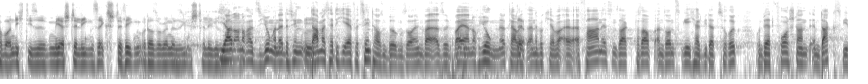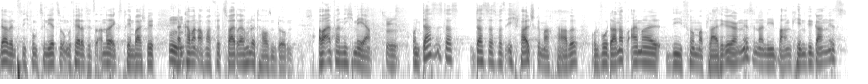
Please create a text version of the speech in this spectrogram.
Aber nicht diese mehrstelligen, sechsstelligen oder sogar eine siebenstellige Summe. Ja, und auch noch als Junge. Ne? Deswegen, mhm. damals hätte ich eher für 10.000 bürgen sollen, weil also war ja noch jung. Ne? Klar, wenn ja. jetzt einer wirklich erfahren ist und sagt, pass auf, ansonsten gehe ich halt wieder zurück und werde Vorstand im DAX wieder, wenn es nicht funktioniert, so ungefähr, das ist jetzt ein anderes Extrembeispiel, mhm. dann kann man auch mal für 200.000, 300.000 bürgen. Aber einfach nicht mehr. Mhm. Und das ist das, das ist das, was ich falsch gemacht habe und wo dann auf einmal die Firma pleite gegangen ist und dann die Bank hingegangen ist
